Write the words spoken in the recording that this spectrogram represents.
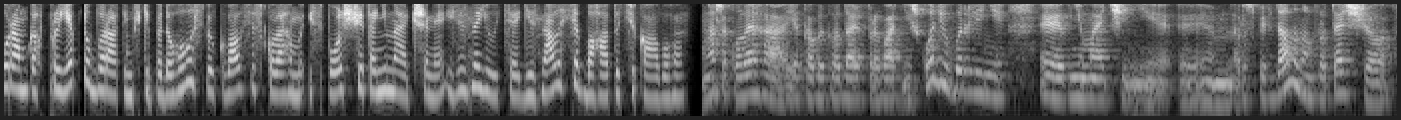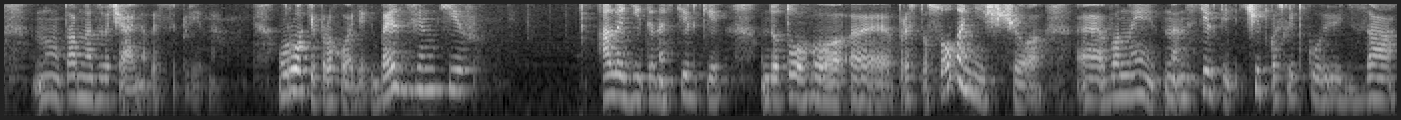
У рамках проєкту боратинські педагоги спілкувалися з колегами із Польщі та Німеччини і зізнаються, дізналися багато цікавого. Наша колега, яка викладає в приватній школі в Берліні е, в Німеччині, е, розповідала нам про те, що ну, там надзвичайна дисципліна. Уроки проходять без дзвінків. Але діти настільки до того е, пристосовані, що е, вони настільки чітко слідкують за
